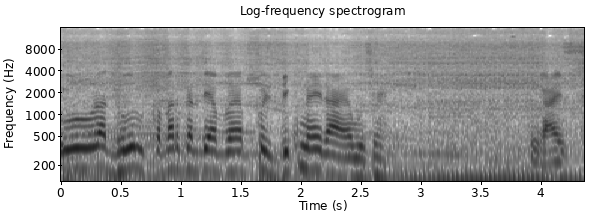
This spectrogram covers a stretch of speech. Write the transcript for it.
पूरा धूल कवर कर दिया अब कुछ दिख नहीं रहा है मुझे। गाइस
